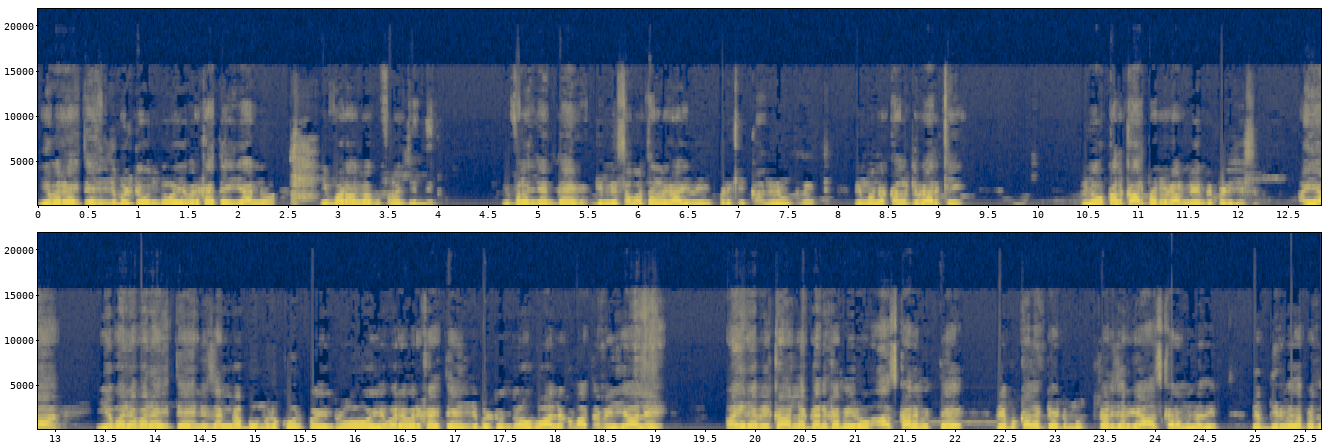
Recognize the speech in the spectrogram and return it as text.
ఎవరైతే ఎలిజిబిలిటీ ఉందో ఎవరికైతే ఇయ్యానో ఇవ్వడంలో విఫలం చెందిండ్రు. విఫలం చెందితే గిన్ని సంవత్సరాలుగా ఇవి ఇప్పటికీ ఖాళీనే ఉంటున్నాయి. నేను మొన్న కలెక్టర్ గారికి లోకల్ కార్పొరేటర్ గారు నేను రిప్రజెంట్ చేశాను. అయ్యా ఎవరెవరైతే నిజంగా భూములు కోల్పోయినరో ఎవరెవరికైతే ఎలిజిబిలిటీ ఉందో వాళ్ళకు మాత్రమే ఇవ్వాలి పైరవికారులకు కనుక మీరు ఆస్కారం ఇస్తే రేపు కలెక్టరేట్ ముట్టడి జరిగే ఆస్కారం ఉన్నది. రేపు దీని మీద పెద్ద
